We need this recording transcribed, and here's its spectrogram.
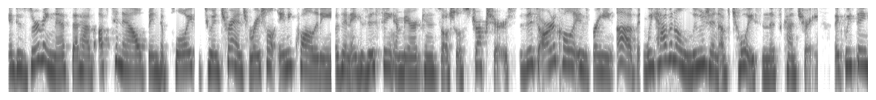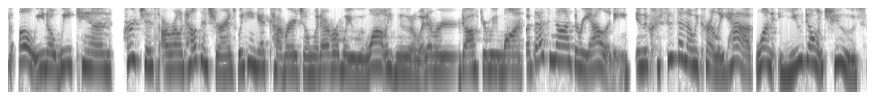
and deservingness that have up to now been deployed to entrench racial inequality within existing American social structures. This article is bringing up we have an illusion of choice in this country. Like we think, oh, you know, we can purchase our own health insurance, we can get coverage in whatever way we want, we can go to whatever doctor we want, but that's not the reality. In the system that we currently have, one, you don't choose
